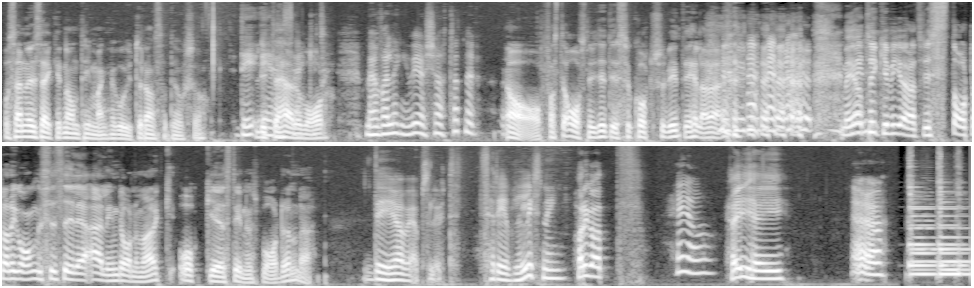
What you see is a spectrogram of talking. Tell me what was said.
Och sen är det säkert någonting man kan gå ut och dansa till också. Det Lite är här och var. Men vad länge vi har tjatat nu. Ja, fast det avsnittet är så kort så det är inte hela världen. Men jag tycker vi gör att vi startar igång Cecilia Erling Danemark och eh, Stenungsbaden där. Det gör vi absolut. Trevlig lyssning. Ha det gott! Hej då! Hej hej! Ja, då.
